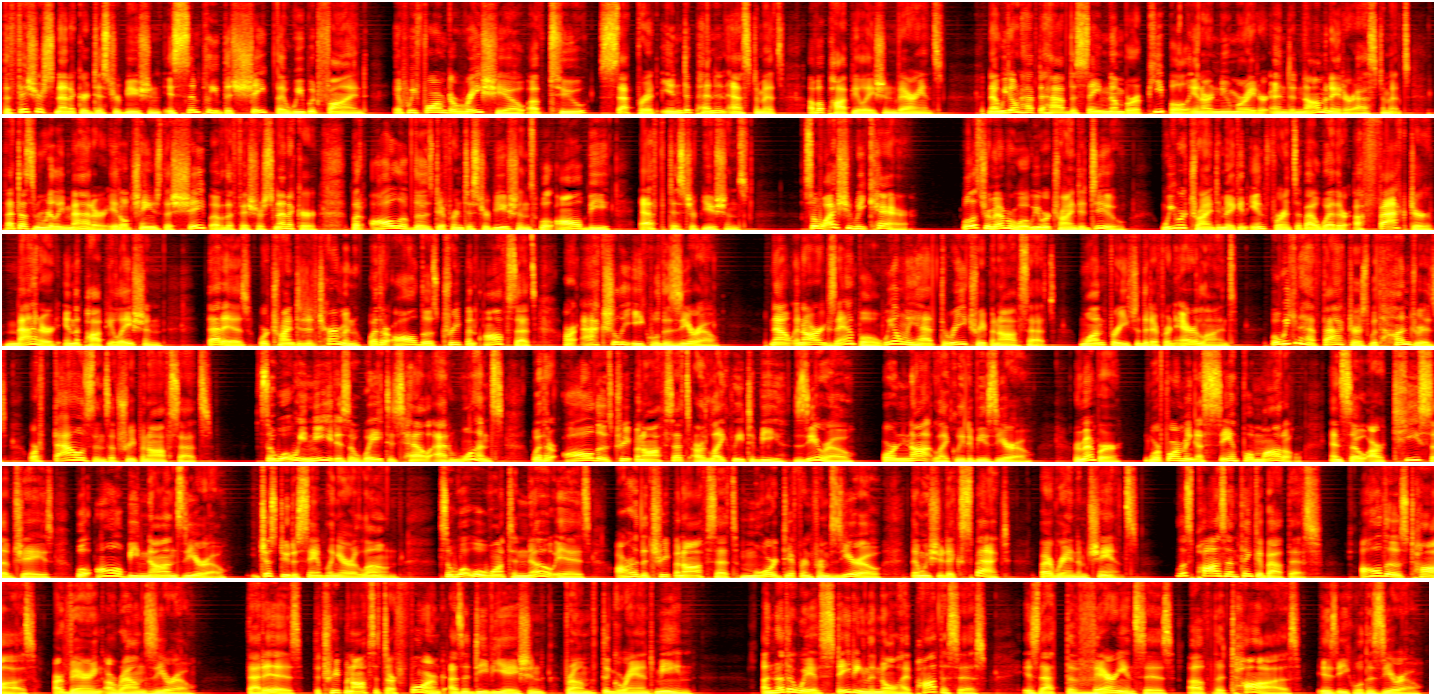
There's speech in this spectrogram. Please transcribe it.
The Fisher-Snedecor distribution is simply the shape that we would find if we formed a ratio of two separate independent estimates of a population variance. Now, we don't have to have the same number of people in our numerator and denominator estimates. That doesn't really matter. It'll change the shape of the Fisher-Snedecor, but all of those different distributions will all be F distributions. So why should we care? Well, let's remember what we were trying to do we were trying to make an inference about whether a factor mattered in the population. That is, we're trying to determine whether all those treatment offsets are actually equal to zero. Now, in our example, we only had three treatment offsets, one for each of the different airlines, but we can have factors with hundreds or thousands of treatment offsets. So what we need is a way to tell at once whether all those treatment offsets are likely to be zero or not likely to be zero. Remember, we're forming a sample model, and so our t sub j's will all be non-zero, just due to sampling error alone. So what we'll want to know is, are the treatment offsets more different from zero than we should expect by random chance? Let's pause and think about this. All those taus are varying around zero. That is, the treatment offsets are formed as a deviation from the grand mean. Another way of stating the null hypothesis is that the variances of the taus is equal to zero.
